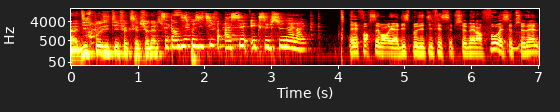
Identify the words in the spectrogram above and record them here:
euh, dispositif exceptionnel. C'est un dispositif assez exceptionnel. hein. Et forcément, il y a dispositif exceptionnel, info exceptionnel,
